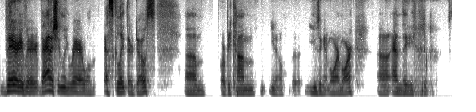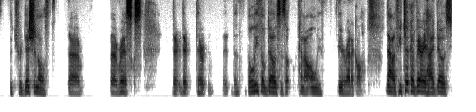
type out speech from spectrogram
very very vanishingly rare will escalate their dose um, or become you know uh, using it more and more uh, and the the traditional uh, uh, risks, they're, they're, they're, the, the lethal dose is kind of only theoretical. Now, if you took a very high dose,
